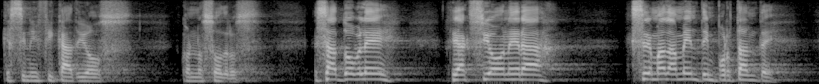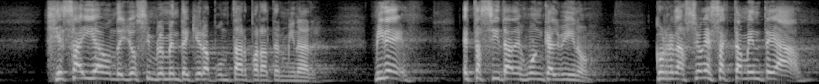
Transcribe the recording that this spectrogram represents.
que significa Dios con nosotros. Esa doble reacción era extremadamente importante. Y es ahí a donde yo simplemente quiero apuntar para terminar. Mire esta cita de Juan Calvino, con relación exactamente a,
